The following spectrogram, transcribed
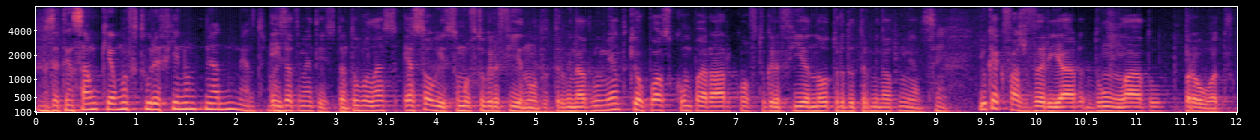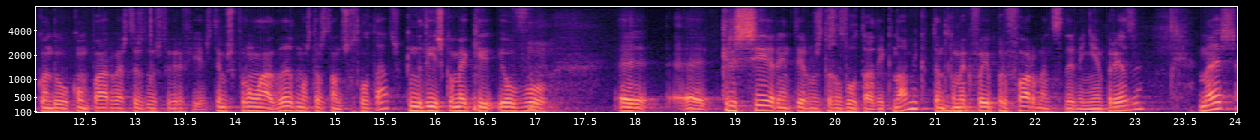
Mas atenção que é uma fotografia num determinado momento. É? é exatamente isso. Portanto, o balanço é só isso, uma fotografia num determinado momento que eu posso comparar com a fotografia noutro determinado momento. Sim. E o que é que faz variar de um lado para o outro quando eu comparo estas duas fotografias? Temos, por um lado, a demonstração dos resultados, que me diz como é que eu vou uh, uh, crescer em termos de resultado económico, portanto, como é que foi a performance da minha empresa, mas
